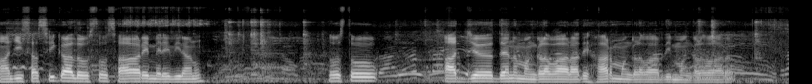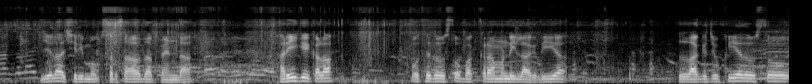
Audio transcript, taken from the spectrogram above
ਹਾਂਜੀ, ਸਤਿ ਸ੍ਰੀ ਅਕਾਲ ਦੋਸਤੋ, ਸਾਰੇ ਮੇਰੇ ਵੀਰਾਂ ਨੂੰ। ਦੋਸਤੋ, ਅੱਜ ਦਿਨ ਮੰਗਲਵਾਰ ਆ ਤੇ ਹਰ ਮੰਗਲਵਾਰ ਦੀ ਮੰਗਲਵਾਰ ਜ਼ਿਲ੍ਹਾ ਸ਼੍ਰੀ ਮੁਕਤਸਰ ਸਾਹਿਬ ਦਾ ਪਿੰਡ ਆ। ਹਰੀ ਕੇ ਕਲਾ? ਉੱਥੇ ਦੋਸਤੋ ਬੱਕਰਾ ਮੰਡੀ ਲੱਗਦੀ ਆ। ਲੱਗ ਚੁੱਕੀ ਆ ਦੋਸਤੋ।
